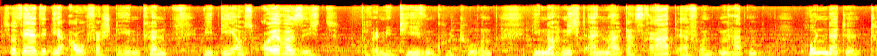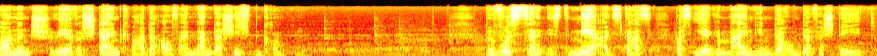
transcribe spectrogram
So werdet ihr auch verstehen können, wie die aus eurer Sicht primitiven Kulturen, die noch nicht einmal das Rad erfunden hatten, hunderte Tonnen schwere Steinquader aufeinander schichten konnten. Bewusstsein ist mehr als das, was ihr gemeinhin darunter versteht.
